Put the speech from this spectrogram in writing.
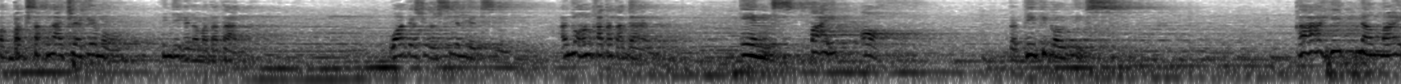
pagbagsak na cheque mo, hindi ka na matatag. What is resiliency? Ano ang katatagan? In spite of the difficulties, kahit na may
